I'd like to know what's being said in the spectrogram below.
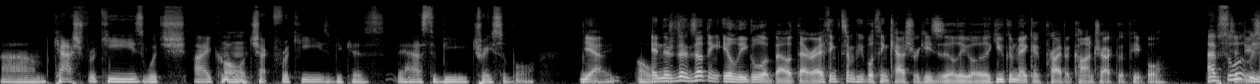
um, cash for keys, which I call Mm-hmm. check for keys because it has to be traceable. Yeah. right? And there's there's nothing illegal about that, right? I think some people think cash for keys is illegal. Like you can make a private contract with people. Absolutely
